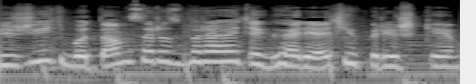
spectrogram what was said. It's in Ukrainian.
біжіть, бо там зараз розбирають як гарячі пиріжки.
